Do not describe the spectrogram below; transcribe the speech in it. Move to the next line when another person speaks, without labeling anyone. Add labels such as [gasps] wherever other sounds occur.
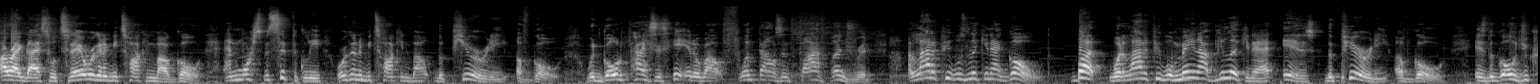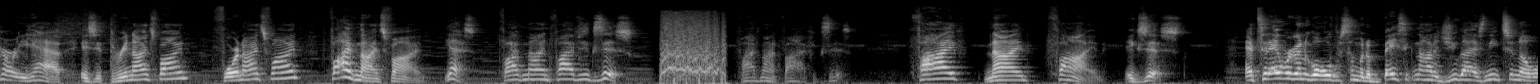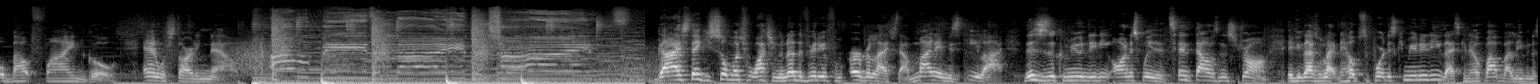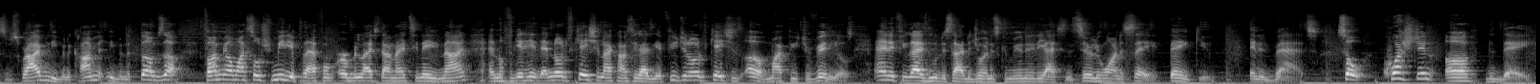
Alright guys, so today we're going to be talking about gold. And more specifically, we're going to be talking about the purity of gold. With gold prices hitting about 1,500, a lot of people's looking at gold. But what a lot of people may not be looking at is the purity of gold. Is the gold you currently have, is it 3 nines fine, 4 nines fine, 5 nines fine? Yes, 595 exists. 595 exists. 5 fine exists. And today we're gonna go over some of the basic knowledge you guys need to know about fine gold. And we're starting now. Guys, thank you so much for watching another video from Urban Lifestyle. My name is Eli. This is a community on its way to 10,000 strong. If you guys would like to help support this community, you guys can help out by leaving a subscribe, leaving a comment, leaving a thumbs up. Find me on my social media platform, Urban Lifestyle 1989. And don't forget to hit that notification icon so you guys get future notifications of my future videos. And if you guys do decide to join this community, I sincerely want to say thank you in advance. So, question of the day.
